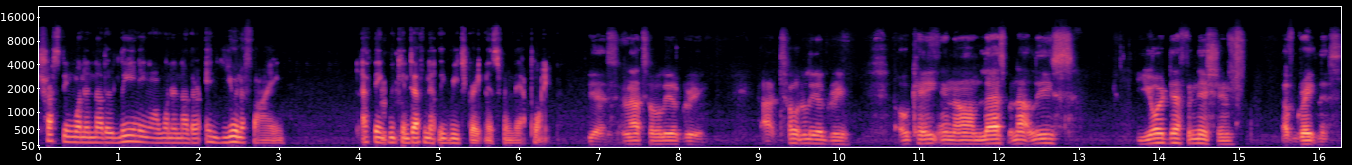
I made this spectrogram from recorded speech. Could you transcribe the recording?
trusting one another leaning on one another and unifying i think we can definitely reach greatness from that point. Yes and i totally agree. I totally agree. Okay and um last but not least your definition of greatness.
